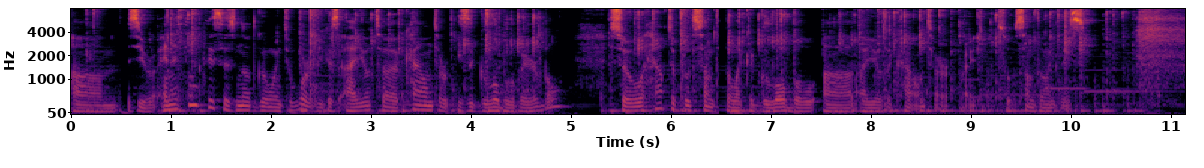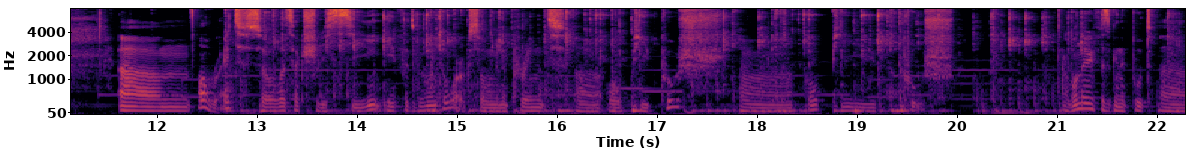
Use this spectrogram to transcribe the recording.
um, zero. And I think this is not going to work because iota counter is a global variable. So we'll have to put something like a global uh, iota counter, right? So something like this. Um, Alright, so let's actually see if it's going to work. So I'm going to print uh, op push, uh, op push. I wonder if it's going to put uh,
